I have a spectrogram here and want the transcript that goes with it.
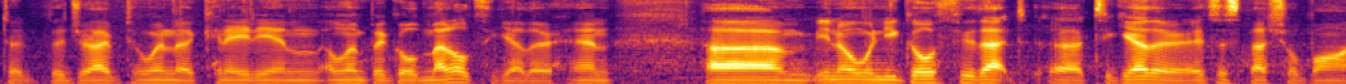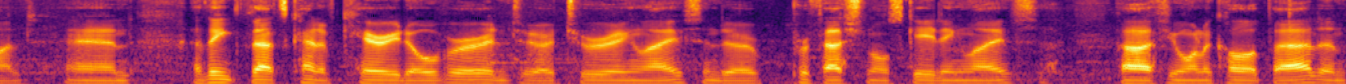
to, the drive to win a Canadian Olympic gold medal together. And um, you know, when you go through that uh, together, it's a special bond. And I think that's kind of carried over into our touring lives, into our professional skating lives, uh, if you want to call it that. And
